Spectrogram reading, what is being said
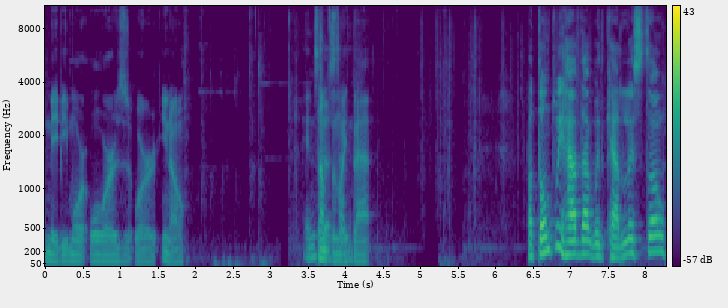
maybe more ores or, you know, something like that. But don't we have that with Catalyst though?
